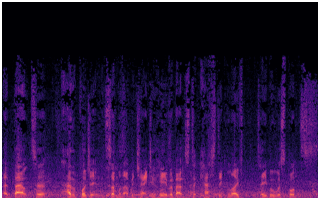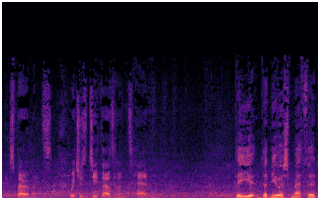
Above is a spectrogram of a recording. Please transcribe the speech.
about to have a project with someone that I've been chatting to here about stochastic life table response experiments, which is 2010. The, the newest method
